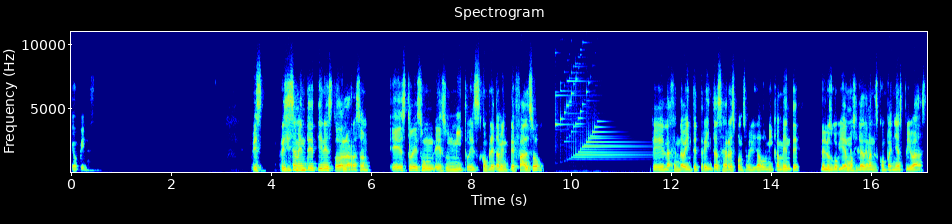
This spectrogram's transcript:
¿qué opinas? Pues precisamente tienes toda la razón. Esto es un, es un mito, es completamente falso. Que la Agenda 2030 sea responsabilidad únicamente de los gobiernos y las grandes compañías privadas.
